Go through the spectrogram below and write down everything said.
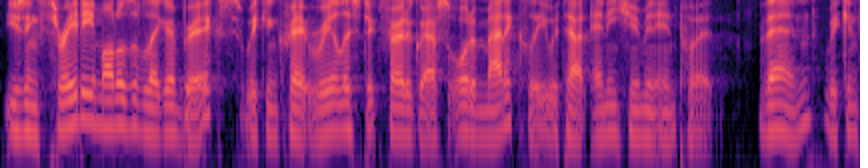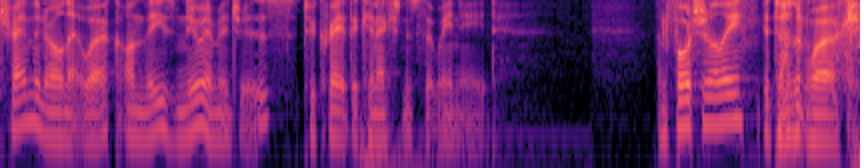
Using 3D models of Lego bricks, we can create realistic photographs automatically without any human input. Then, we can train the neural network on these new images to create the connections that we need. Unfortunately, it doesn't work.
